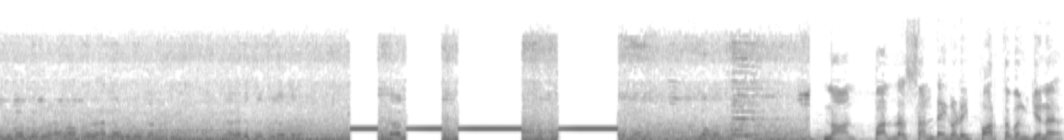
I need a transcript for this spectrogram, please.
இது மாதிரி நாங்களும் அப்புறம் வேறு லெவலுக்கு போய் கருத்து நாங்களே நான் பல சண்டைகளை பார்த்தவன் என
